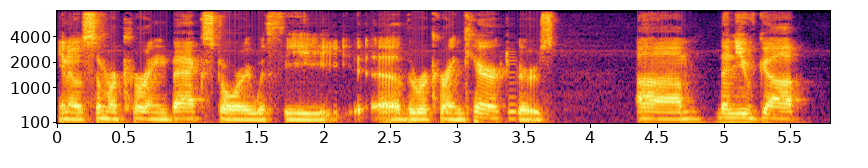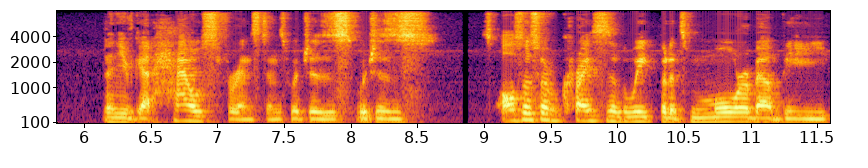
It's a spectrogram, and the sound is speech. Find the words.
you know some recurring backstory with the uh, the recurring characters. Um, then you've got then you've got House, for instance, which is which is also sort of crisis of the week, but it's more about the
